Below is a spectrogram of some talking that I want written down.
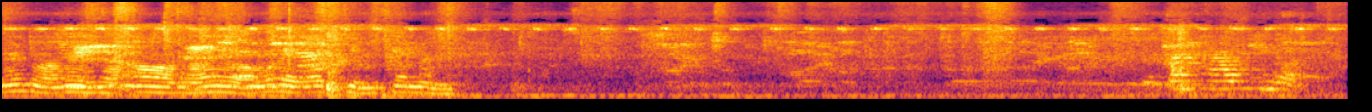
ไม่หรอกไม่หรอกอ๋อน้อยหรอกไม่ได้เอาถิ่นแค่นั้นอยู่ในหันเนี่าที่ช่วยเหลือเราถึงถึงหลังมันหลังมันบ่หลังดีหรอกนี่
